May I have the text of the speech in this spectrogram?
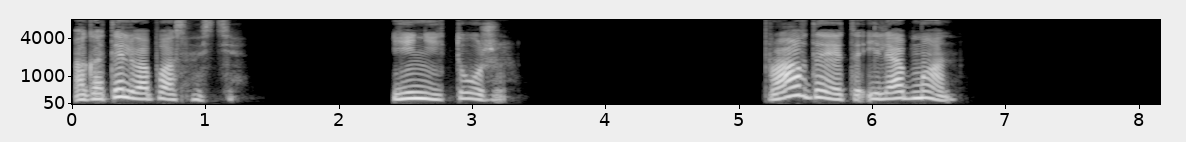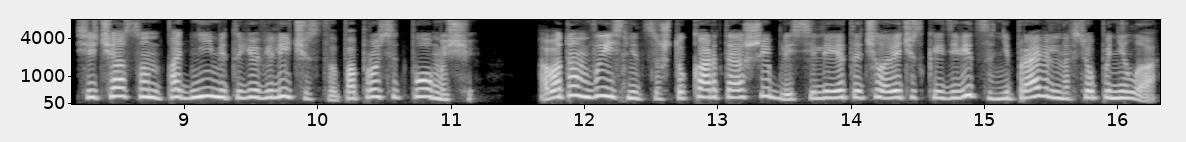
Агатель в опасности. Иний тоже. Правда это или обман? Сейчас он поднимет ее величество, попросит помощи, а потом выяснится, что карты ошиблись или эта человеческая девица неправильно все поняла.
